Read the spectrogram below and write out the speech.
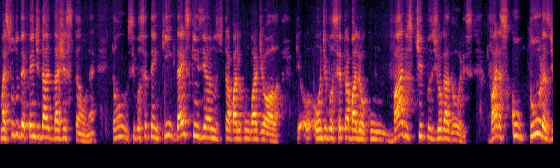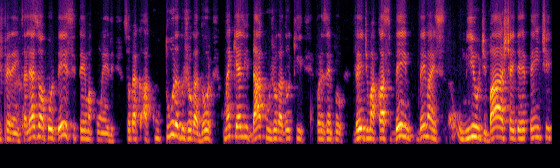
mas tudo depende da, da gestão, né? Então, se você tem 15, 10, 15 anos de trabalho com Guardiola onde você trabalhou com vários tipos de jogadores, várias culturas diferentes. Aliás, eu abordei esse tema com ele, sobre a, a cultura do jogador, como é que é lidar com um jogador que, por exemplo, veio de uma classe bem, bem mais humilde, baixa, e de repente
